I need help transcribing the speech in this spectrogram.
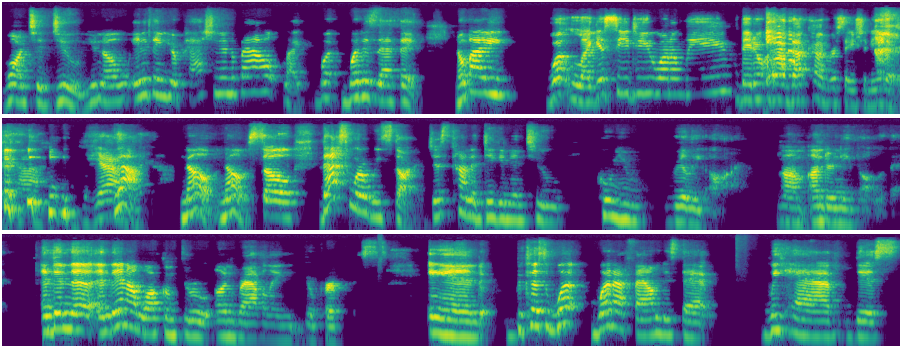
want to do? You know, anything you're passionate about? Like, what what is that thing? Nobody what legacy do you want to leave? They don't have that conversation either. Yeah. yeah. yeah. No, no. So that's where we start, just kind of digging into who you really are um, underneath all of that. And then the and then I walk them through unraveling your purpose. And because what what I found is that we have this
